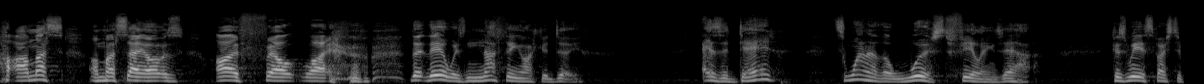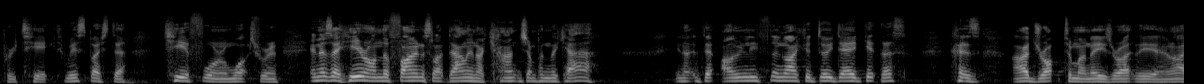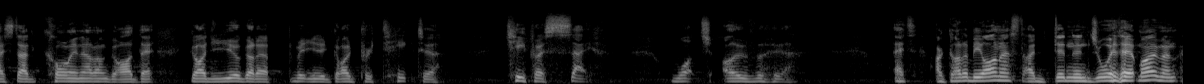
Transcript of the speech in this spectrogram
I must, I must say, I, was, I felt like that there was nothing I could do. As a dad, it's one of the worst feelings out because we're supposed to protect, we're supposed to care for and watch for him. And as I hear on the phone, it's like, darling, I can't jump in the car. You know, the only thing I could do, Dad, get this, is I dropped to my knees right there and I started calling out on God that, God, you've got to, you know, God, protect her, keep her safe, watch over her. It's, I've got to be honest, I didn't enjoy that moment.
